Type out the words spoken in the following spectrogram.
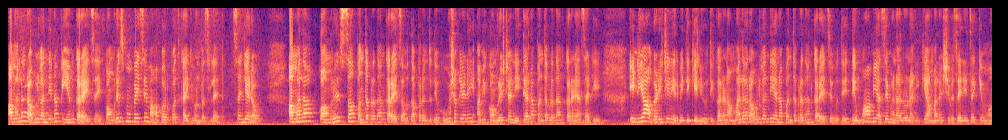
आम्हाला राहुल गांधींना पी एम करायचं आहे काँग्रेस मुंबईचे महापौरपद काय घेऊन बसले आहेत संजय राऊत. आम्हाला काँग्रेसचा पंतप्रधान करायचा होता परंतु ते होऊ शकले नाही. आम्ही काँग्रेसच्या नेत्याला पंतप्रधान करण्यासाठी इंडिया आघाडीची निर्मिती केली होती. कारण आम्हाला राहुल गांधी यांना पंतप्रधान करायचे होते तेव्हा आम्ही असे म्हणालो नाही की आम्हाला शिवसेनेचा किंवा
